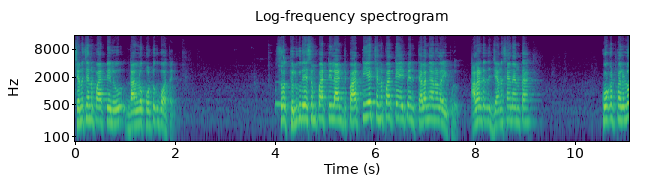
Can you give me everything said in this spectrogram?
చిన్న చిన్న పార్టీలు దానిలో కొట్టుకుపోతాయి. సో తెలుగుదేశం పార్టీ లాంటి పార్టీయే చిన్న పార్టీ అయిపోయింది తెలంగాణలో ఇప్పుడు. అలాంటిది జనసేన ఎంత? కూకట్పల్లిలో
